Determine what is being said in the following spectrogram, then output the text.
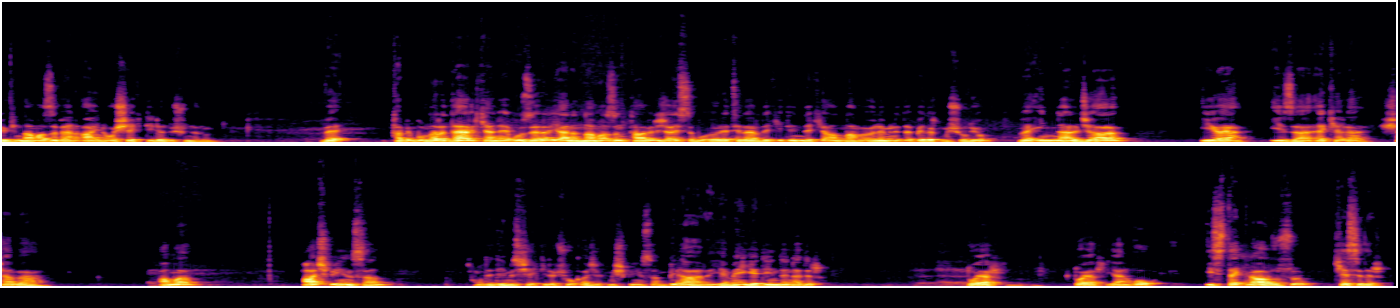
Diyor ki namazı ben aynı o şekliyle düşünürüm. Ve tabi bunları derken Ebu Zer'e yani namazın tabiri caizse bu öğretilerdeki dindeki anlam ve önemini de belirtmiş oluyor. Ve innel ca iye iza ekele şebeha. Ama aç bir insan o dediğimiz şekilde çok acıkmış bir insan bilahare yemeği yediğinde nedir? Doyar. Doyar. Yani o istek ve arzusu kesilir.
